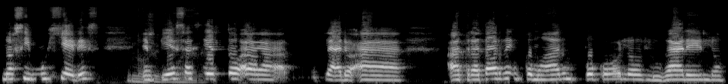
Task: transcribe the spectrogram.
no sin mujeres, empieza, ¿cierto? A, claro, a, a tratar de incomodar un poco los lugares, los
